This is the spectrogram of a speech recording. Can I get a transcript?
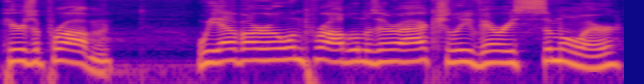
Here's a problem we have our own problems that are actually very similar.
